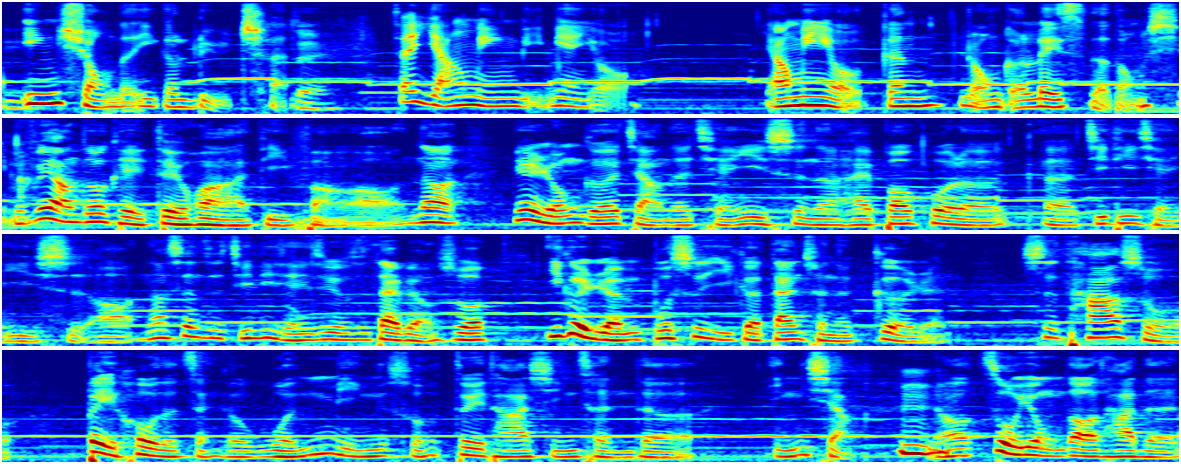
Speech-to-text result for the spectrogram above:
嗯英雄的一个旅程。对，在阳明里面有，阳明有跟荣格类似的东西吗？有非常多可以对话的地方哦。那因为荣格讲的潜意识呢，还包括了呃集体潜意识哦。那甚至集体潜意识就是代表说，一个人不是一个单纯的个人，是他所背后的整个文明所对他形成的影响，嗯，然后作用到他的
